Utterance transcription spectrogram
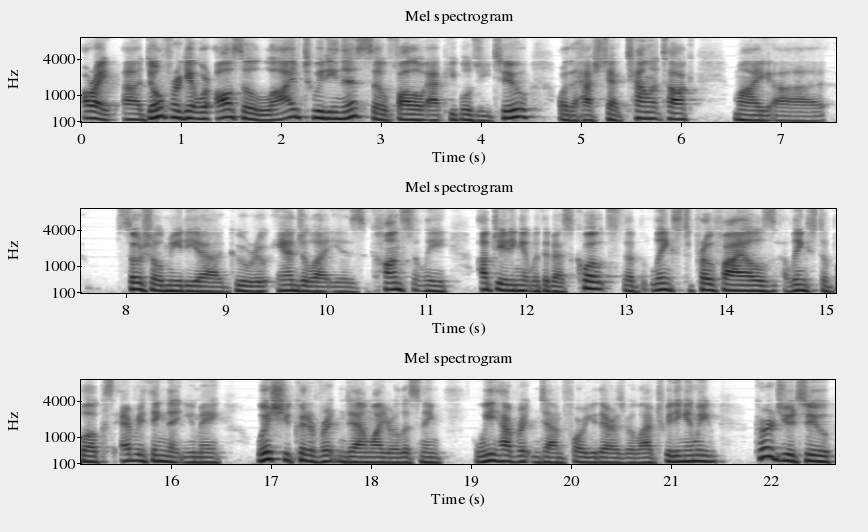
All right. Uh, don't forget, we're also live tweeting this. So follow at PeopleG2 or the hashtag Talent Talk. My uh, social media guru, Angela, is constantly updating it with the best quotes, the links to profiles, links to books, everything that you may wish you could have written down while you were listening. We have written down for you there as we're live tweeting. And we encourage you to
